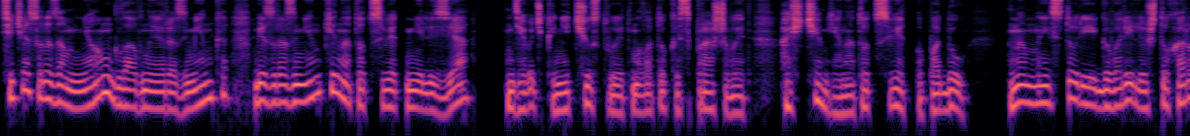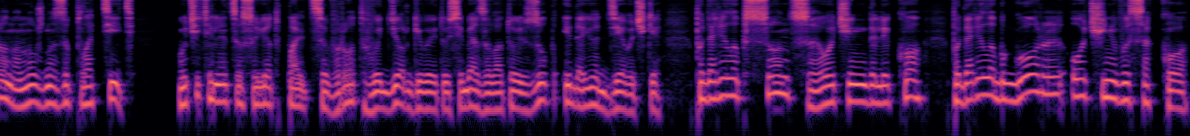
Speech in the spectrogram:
Сейчас разомнем, главная разминка. Без разминки на тот свет нельзя. Девочка не чувствует молоток и спрашивает, а с чем я на тот свет попаду? Нам на истории говорили, что Харону нужно заплатить. Учительница сует пальцы в рот, выдергивает у себя золотой зуб и дает девочке. «Подарила б солнце очень далеко, подарила б горы очень высоко,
